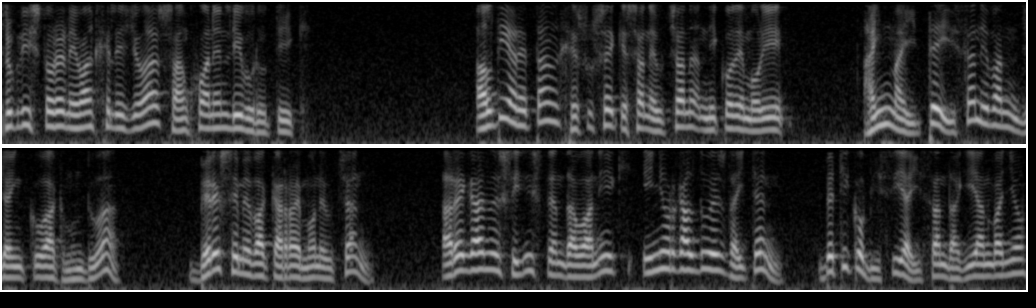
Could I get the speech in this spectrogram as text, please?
Jesucristoren evangelizioa San Juanen liburutik. Aldiaretan Jesusek esan eutxan Nikodemori, hain maite izan eban jainkoak mundua, bere seme bakarra emon eutxan, aregan sinisten dauanik inor galdu ez daiten, betiko bizia izan dagian baino.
